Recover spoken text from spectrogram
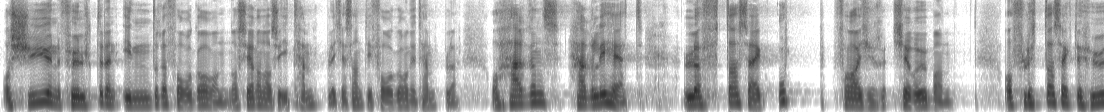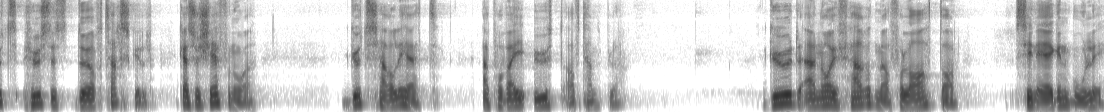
Og skyen fulgte den indre forgården. Nå ser han altså i tempelet, ikke sant? i forgården i tempelet. Og Herrens herlighet løfta seg opp fra kiruban og flytta seg til hus, husets dørterskel. Hva er det som skjer for noe? Guds herlighet er på vei ut av tempelet. Gud er nå i ferd med å forlate sin egen bolig.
